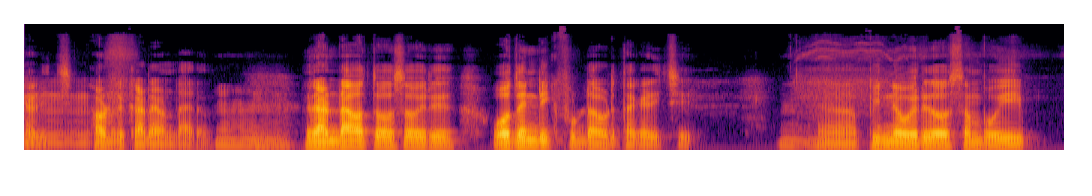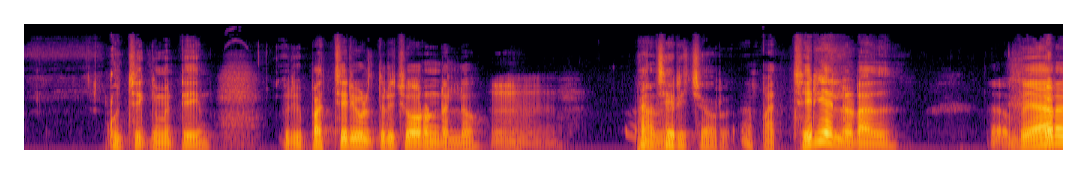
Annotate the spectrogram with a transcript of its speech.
കഴിച്ച്. അവിടെ ഒരു കട ഉണ്ടായിരുന്നു. രണ്ടാമത്തെ ദിവസം ഒരു ഒതന്റിക് ഫുഡ് അവിടുത്തെ കഴിച്ച്. പിന്നെ ഒരു ദിവസം പോയി ഉച്ചയ്ക്ക് മറ്റേ ഒരു പച്ചരി വെളുത്തൊരു ചോറുണ്ടല്ലോ. പച്ചരിച്ചോറ്. പച്ചരി അല്ലടാ അത് വേറെ.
